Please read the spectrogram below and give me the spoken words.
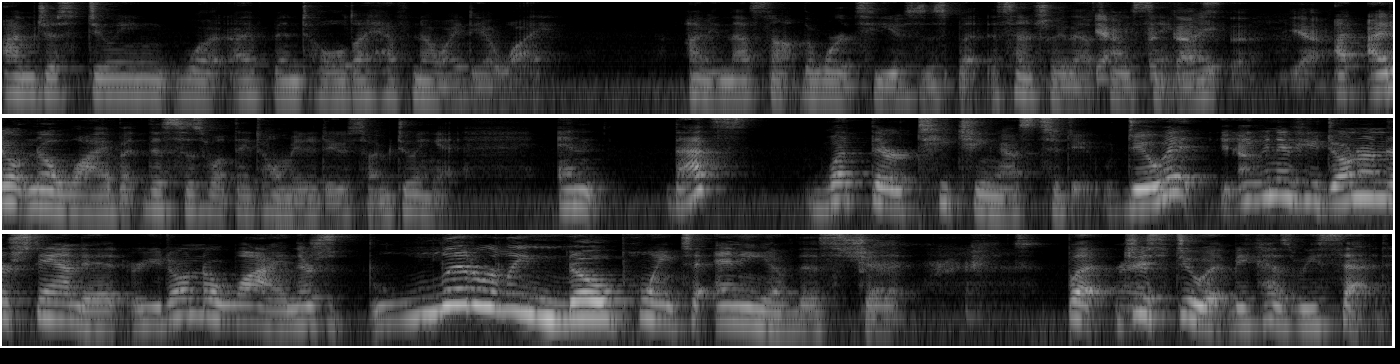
I'm just doing what I've been told I have no idea why. I mean that's not the words he uses but essentially that's Yeah, what he's saying that's right the yeah. I, I don't know why, but this is what they told me to do, so I'm doing it. And that's what they're teaching us to do. Do it, even if you don't understand it or you don't know why. And there's literally no point to any of this shit. But just do it because we said.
